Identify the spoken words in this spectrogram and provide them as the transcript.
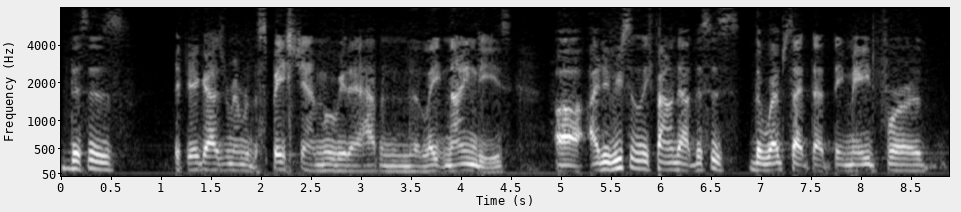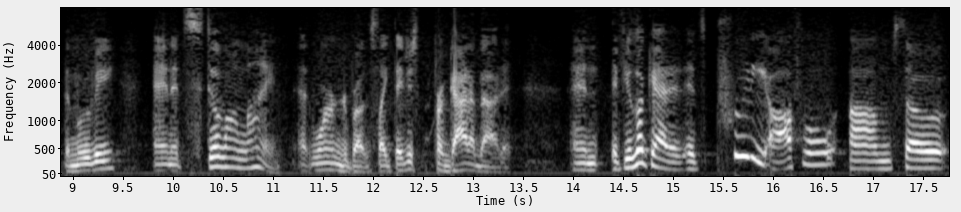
this is if you guys remember the Space Jam movie that happened in the late 90s, uh, I recently found out this is the website that they made for the movie, and it's still online at Warner Brothers. Like they just forgot about it. And if you look at it, it's pretty awful. Um, so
